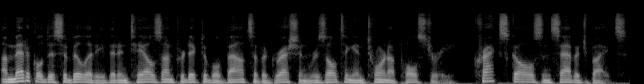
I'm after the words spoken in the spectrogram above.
a medical disability that entails unpredictable bouts of aggression resulting in torn upholstery, cracked skulls, and savage bites.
